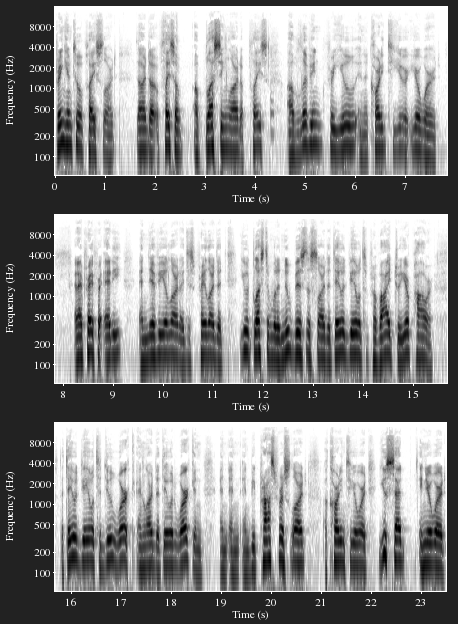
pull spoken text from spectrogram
bring him to a place, Lord, Lord, a place of, of blessing, Lord, a place of living for you and according to your, your word. And I pray for Eddie and Nivea, Lord. I just pray, Lord, that you would bless them with a new business, Lord, that they would be able to provide through your power, that they would be able to do work, and Lord, that they would work and, and, and, and be prosperous, Lord, according to your word. You said in your word,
